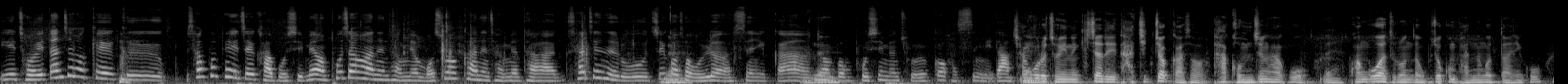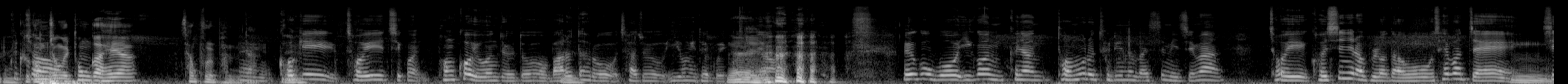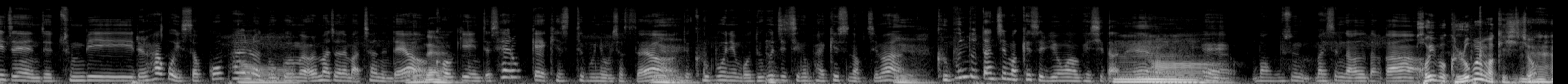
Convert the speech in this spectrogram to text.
이게 저희 딴지마켓 그 상품 페이지에 가 보시면 포장하는 장면, 뭐 수확하는 장면 다 사진으로 찍어서 네. 올려놨으니까 네. 또 한번 보시면 좋을 것 같습니다. 참고로 저희는 기자들이 다 직접 가서 다 검증하고 네. 광고가 들어온다고 무조건 받는 것도 아니고 네. 그 그쵸. 검증을 통과해야 상품을 팝니다. 네, 거기 저희 직원 벙커 요원들도 마루타로 네. 자주 이용이 되고 있거든요. 그리고 뭐 이건 그냥 덤으로 드리는 말씀이지만 저희 걸신이라 불러다오 세 번째 음. 시즌 이제 준비를 하고 있었고 파일럿 어. 녹음을 얼마 전에 마쳤는데요. 네. 거기 이제 새롭게 게스트 분이 오셨어요. 네. 근데 그분이 뭐 누군지 지금 밝힐 순 없지만 예. 그분도 딴지마켓을 이용하고 계시다는. 음. 아. 예, 막 무슨 말씀 나누다가 거의 뭐 글로벌 마켓이죠. 네.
